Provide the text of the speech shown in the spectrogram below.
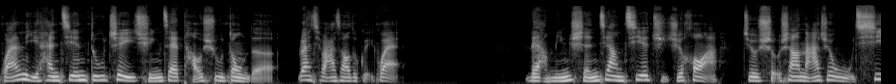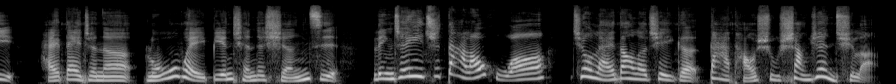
管理和监督这一群在桃树洞的乱七八糟的鬼怪。两名神将接旨之后啊，就手上拿着武器，还带着呢芦苇编成的绳子，领着一只大老虎哦，就来到了这个大桃树上任去了。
